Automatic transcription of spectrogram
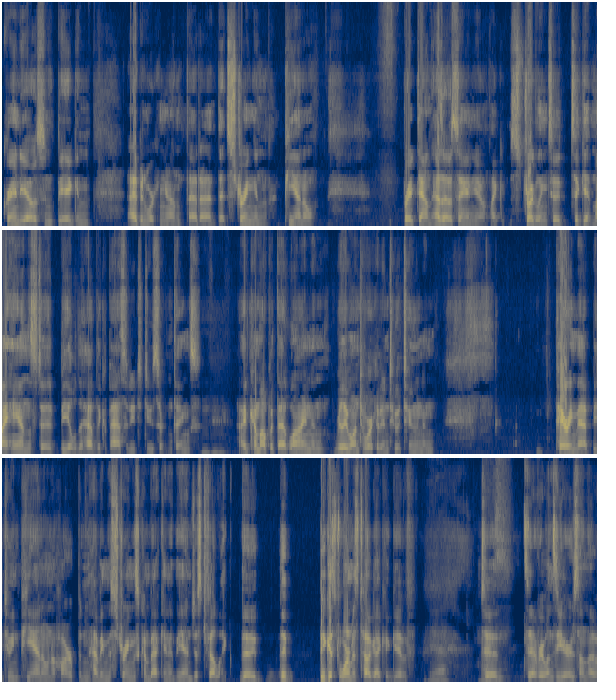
grandiose and big, and I had been working on that uh, that string and piano breakdown. As I was saying, you know, like struggling to to get my hands to be able to have the capacity to do certain things. I'd come up with that line and really wanted to work it into a tune and pairing that between piano and a harp and having the strings come back in at the end just felt like the the biggest warmest hug I could give yeah. Nice. to everyone's ears on the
